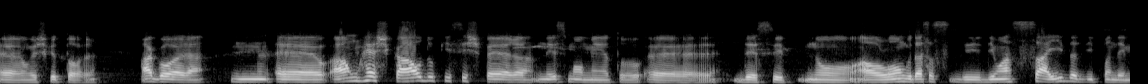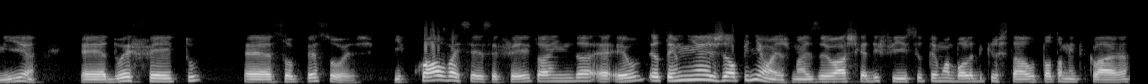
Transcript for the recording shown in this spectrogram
é, um escritório. Agora, é, há um rescaldo que se espera nesse momento é, desse no, ao longo dessa de, de uma saída de pandemia é, do efeito é, sobre pessoas e qual vai ser esse efeito ainda é, eu, eu tenho minhas opiniões mas eu acho que é difícil ter uma bola de cristal totalmente clara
